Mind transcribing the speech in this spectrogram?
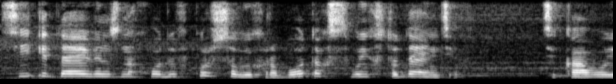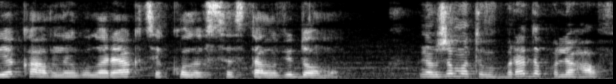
Ці ідеї він знаходив в курсових роботах своїх студентів. Цікаво, яка в них була реакція, коли все стало відомо. Невже мотив Бреда полягав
